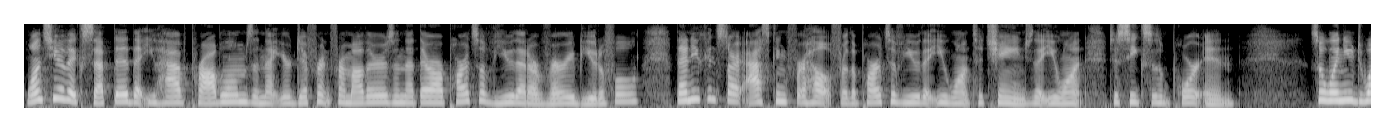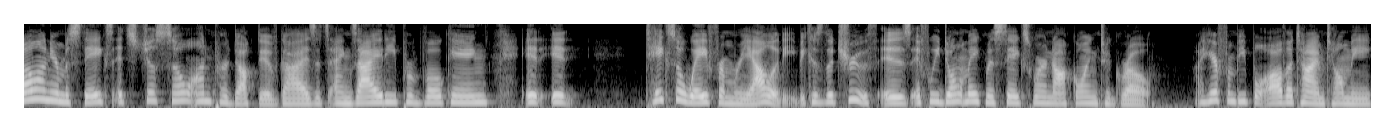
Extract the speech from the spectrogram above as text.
Once you have accepted that you have problems and that you're different from others and that there are parts of you that are very beautiful, then you can start asking for help for the parts of you that you want to change, that you want to seek support in. So when you dwell on your mistakes, it's just so unproductive, guys. It's anxiety provoking. It it takes away from reality because the truth is if we don't make mistakes, we're not going to grow. I hear from people all the time tell me,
